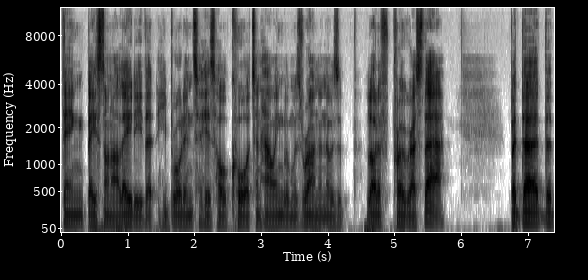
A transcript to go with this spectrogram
thing based on Our Lady that he brought into his whole court and how England was run. And there was a lot of progress there. But the, the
